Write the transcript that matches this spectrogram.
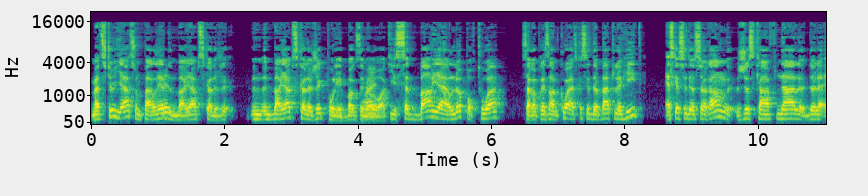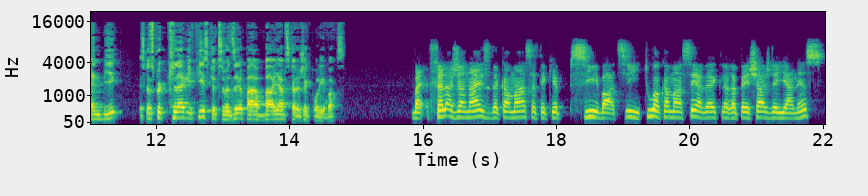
Mathieu, hier, tu me parlais d'une barrière psychologique. Une, barrière psychologique pour les Bucks de Milwaukee. Cette barrière-là, pour toi, ça représente quoi? Est-ce que c'est de battre le Heat? est-ce que c'est de se rendre jusqu'en finale de la NBA? Est-ce que tu peux clarifier ce que tu veux dire par barrière psychologique pour les Bucks? Ben, fais la genèse de comment cette équipe-ci est bâtie. Tout a commencé avec le repêchage de Yanis.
